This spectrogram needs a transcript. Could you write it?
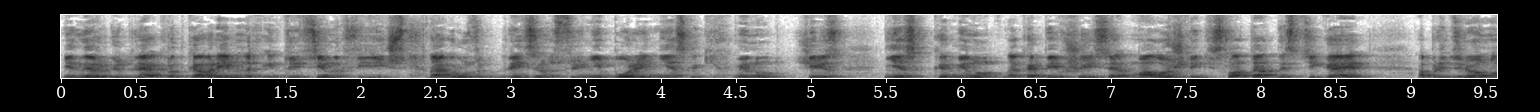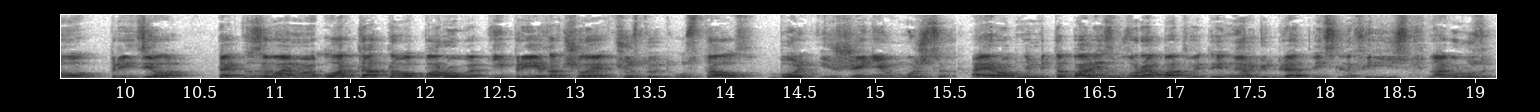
энергию для кратковременных интенсивных физических нагрузок длительностью не более нескольких минут. Через несколько минут накопившаяся молочная кислота достигает определенного предела так называемого лактатного порога, и при этом человек чувствует усталость, боль и жжение в мышцах. Аэробный метаболизм вырабатывает энергию для длительных физических нагрузок,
